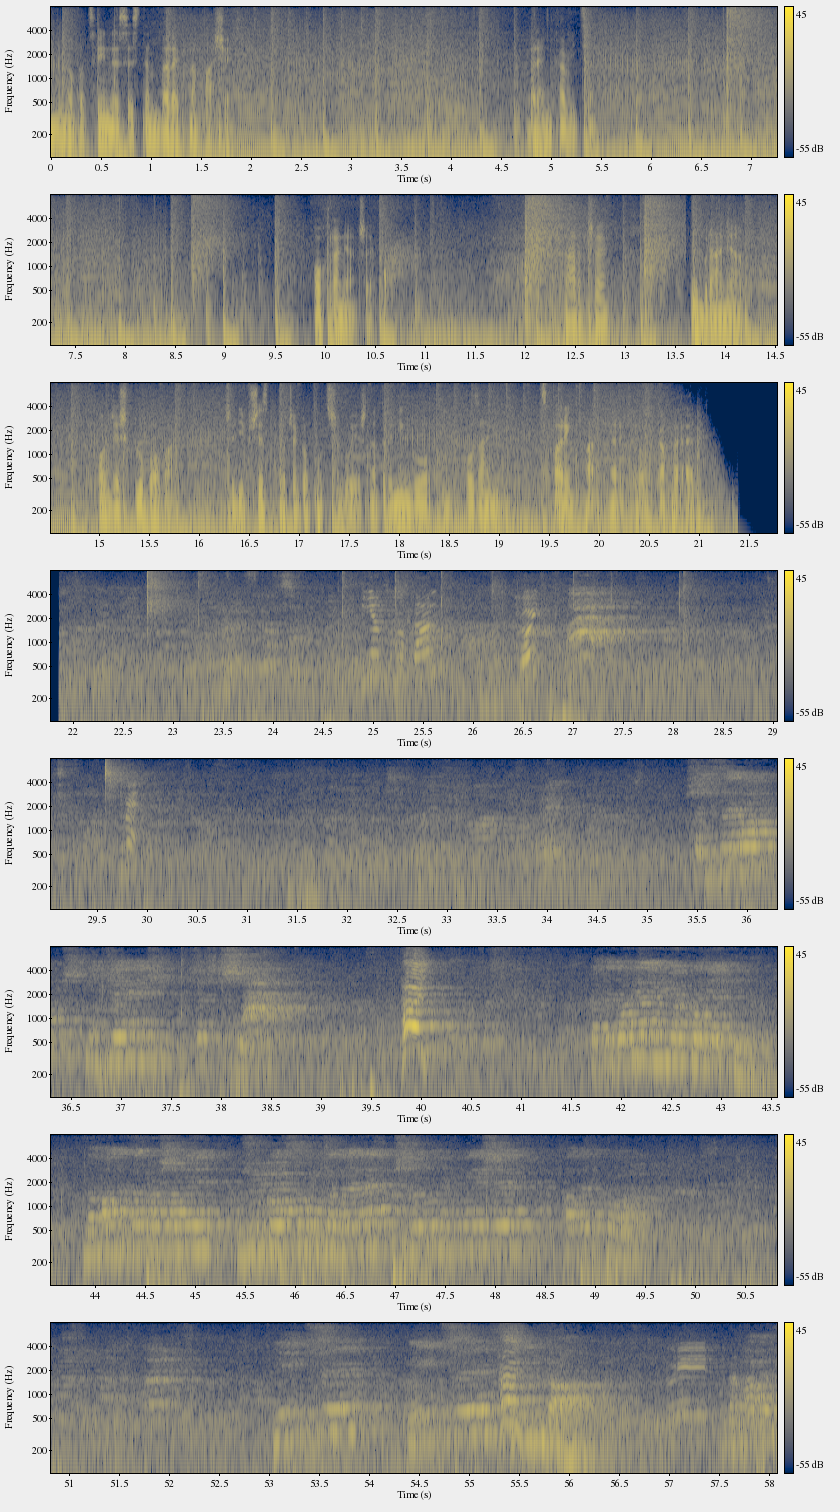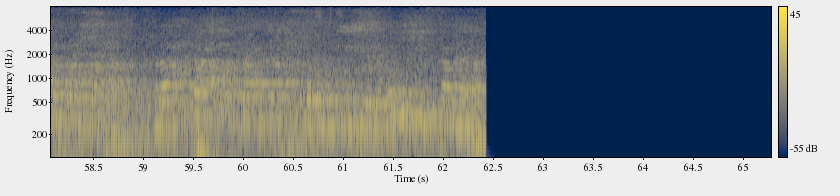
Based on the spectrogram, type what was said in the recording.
Innowacyjny system belek na pasie. Rękawice. Ochraniacze. Tarcze. Ubrania. Odzież klubowa, czyli wszystko, czego potrzebujesz na treningu i poza nim. sparringpartner.pl Pieniądze. Dime. sześć zero, pięć dziewięć, sześć trzy. Hej! Kategoria junior kobiety. Na matę zapraszamy Żurkowską Izabelę. Przygotowuje się Abel Kola. Hej! Indra! Dobry. Na mapę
